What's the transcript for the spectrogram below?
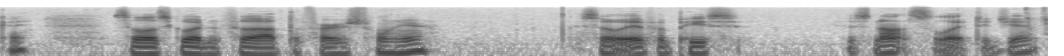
Okay, so let's go ahead and fill out the first one here. So if a piece is not selected yet,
